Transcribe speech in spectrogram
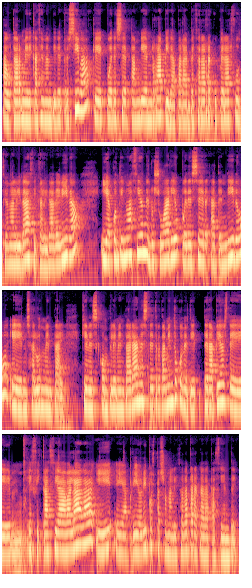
pautar medicación antidepresiva, que puede ser también rápida para empezar a recuperar funcionalidad y calidad de vida, y a continuación el usuario puede ser atendido en salud mental, quienes complementarán este terapiento con terapias de mm, eficacia avalada y eh, a priori pues, personalizada para cada paciente.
